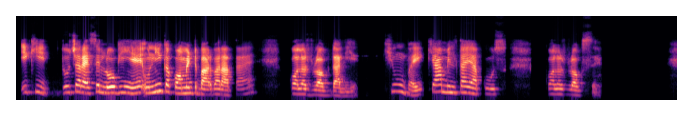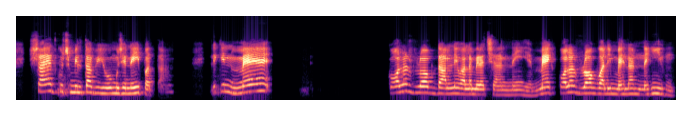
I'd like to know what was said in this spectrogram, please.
एक ही दो चार ऐसे लोग ही हैं उन्हीं का कमेंट बार बार आता है कॉलर ब्लॉग डालिए। क्यों भाई? क्या मिलता है आपको उस कॉलर ब्लॉग से? शायद कुछ मिलता भी हो मुझे नहीं पता। लेकिन मैं कॉलर व्लॉग डालने वाला मेरा चैनल नहीं है। मैं कॉलर ब्लॉग वाली महिला नहीं हूँ।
